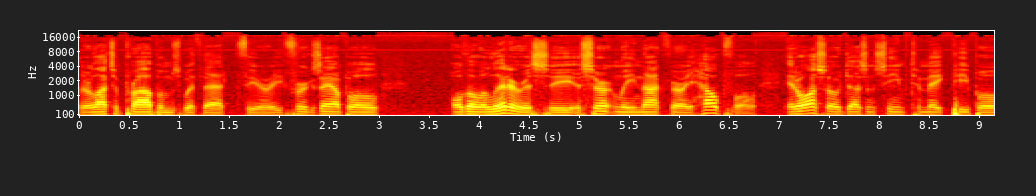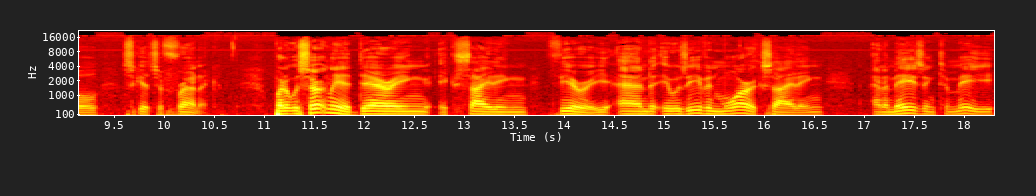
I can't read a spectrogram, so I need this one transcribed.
There are lots of problems with that theory. For example, although illiteracy is certainly not very helpful, it also doesn't seem to make people schizophrenic. But it was certainly a daring, exciting theory, and it was even more exciting and amazing to me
